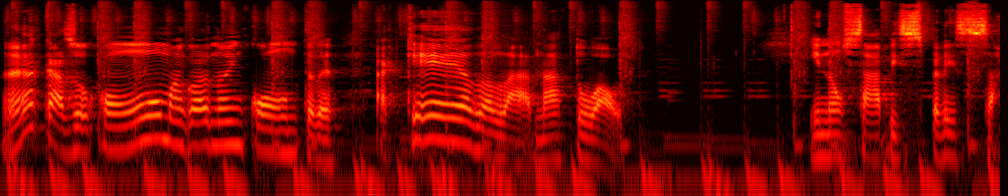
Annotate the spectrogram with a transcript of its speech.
Né? Casou com uma, agora não encontra aquela lá na atual e não sabe expressar.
